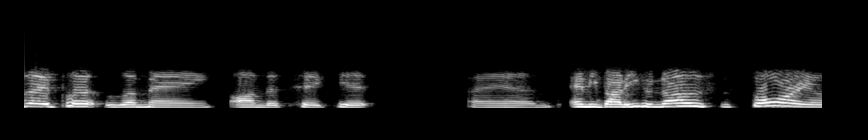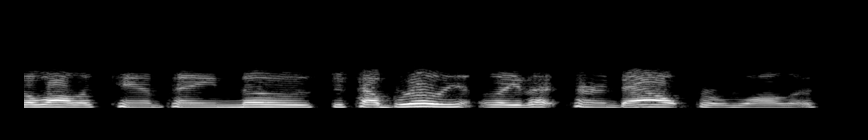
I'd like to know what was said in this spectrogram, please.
they put LeMay on the ticket and anybody who knows the story of the Wallace campaign knows just how brilliantly that turned out for Wallace.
